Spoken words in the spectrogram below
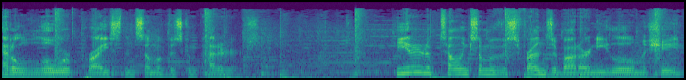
at a lower price than some of his competitors. He ended up telling some of his friends about our neat little machine,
